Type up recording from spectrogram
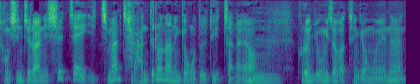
정신질환이 실제 있지만 잘 안 드러나는 경우들도 있잖아요. 음, 그런 용의자 같은 경우에는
